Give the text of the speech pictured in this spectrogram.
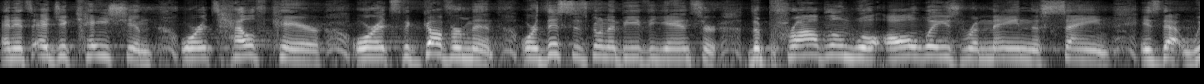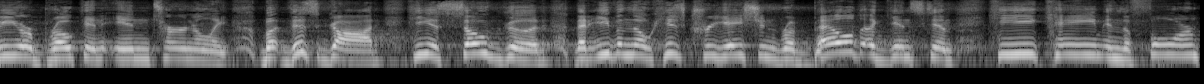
and it's education or it's healthcare or it's the government or this is going to be the answer. The problem will always remain the same is that we are broken internally. But this God, He is so good that even though His creation rebelled against Him, He came in the form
